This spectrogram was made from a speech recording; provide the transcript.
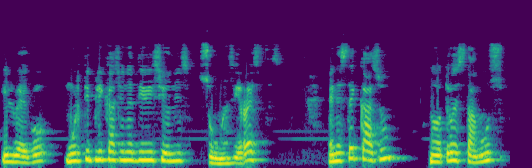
y luego multiplicaciones, divisiones, sumas y restas. En este caso, nosotros estamos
